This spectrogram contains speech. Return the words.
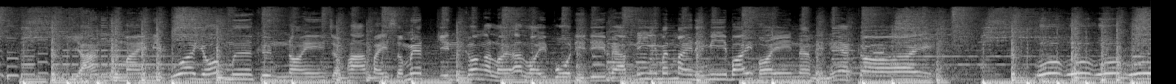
ๆ ยังไม่มีผัวยกมือขึ้นหน่อย จะพาไปเสม็ดกินของอร่อยอร่อยปูดีๆ แบบนี้มันไม่ได้มีบ่อยๆนะไม่เนื้อก้อยโอ้โอ้โอ้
